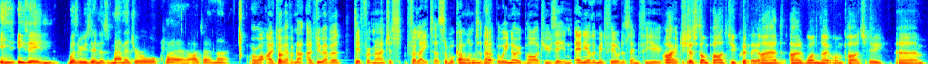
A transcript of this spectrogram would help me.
He, he's in. Whether he's in as manager or player, I don't know. All right, I do have a I do have a different manager for later, so we'll come on to that. But we know Pardew's in. Any other midfielders then for you, I, just on Pardew quickly, I had I had one note on Pardew. Um,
